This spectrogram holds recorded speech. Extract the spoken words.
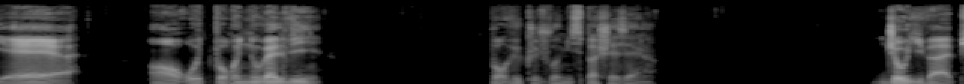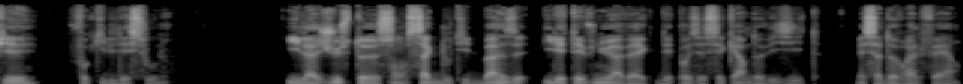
Yeah. En route pour une nouvelle vie. Pourvu que je vomisse pas chez elle. Joe y va à pied, faut qu'il dessoule. Il a juste son sac d'outils de base, il était venu avec déposer ses cartes de visite, mais ça devrait le faire.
